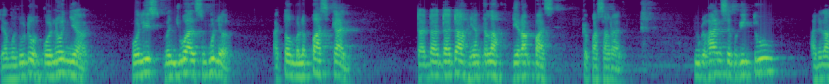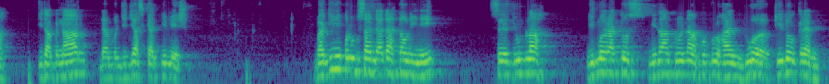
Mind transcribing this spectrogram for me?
yang menuduh kononnya polis menjual semula atau melepaskan dadah-dadah yang telah dirampas ke pasaran. Tuduhan sebegitu adalah tidak benar dan menjejaskan imej. Bagi pelubusan dadah tahun ini, sejumlah 596.2 kilogram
